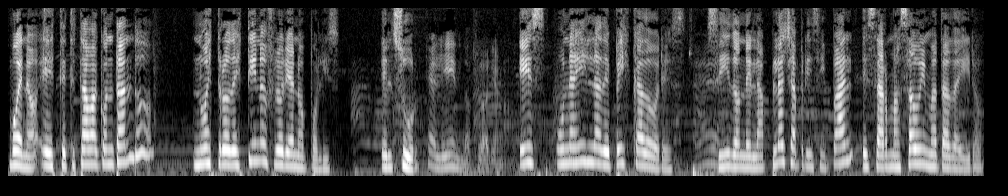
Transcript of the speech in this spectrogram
Bueno, este te estaba contando, nuestro destino es Florianópolis, el sur. Qué lindo, Floriano. Es una isla de pescadores, ¿sí? donde la playa principal es Armazao y Matadeiro.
